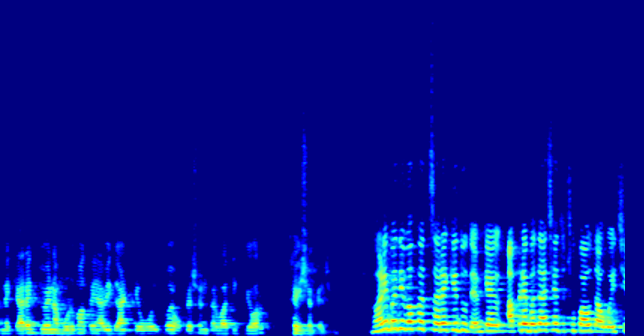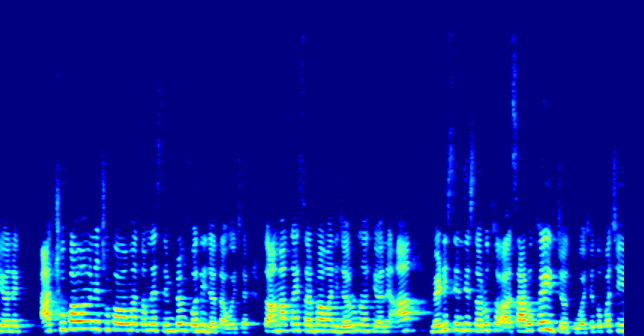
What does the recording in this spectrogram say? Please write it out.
અને ક્યારેક જો એના મૂળમાં કંઈ આવી ગાંઠ કેવું હોય તો ઓપરેશન કરવાથી ક્યોર થઈ શકે છે. ઘણી બધી વખત સરે કીધું તેમ કે આપણે બધા છે છુપાવતા હોય છીએ અને આ છુપાવવા અને છુપાવવામાં તમને સિમ્ટમ્સ વધી જતા હોય છે. તો આમાં કંઈ શરમાવાની જરૂર નથી અને આ મેડિસિનથી શરૂ સારું થઈ જ જતું હોય છે. તો પછી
